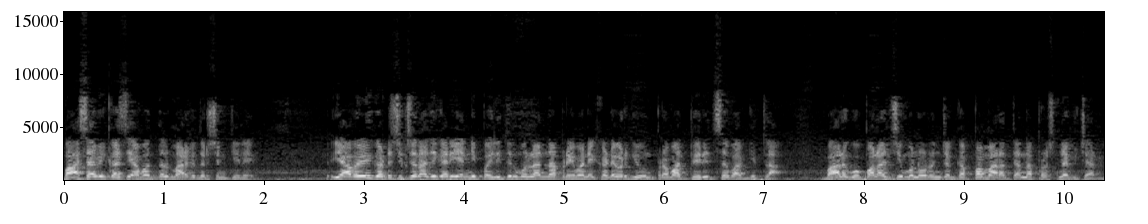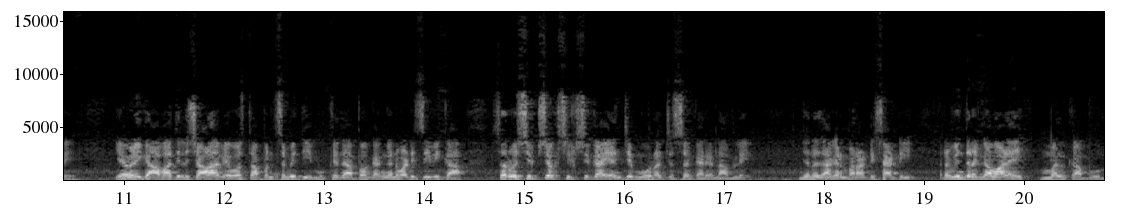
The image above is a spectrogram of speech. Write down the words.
भाषा विकास याबद्दल मार्गदर्शन केले. यावेळी गट शिक्षण अधिकारी यांनी पहिलीतील मुलांना प्रेमाने कडेवर घेऊन प्रभात फेरीत सहभाग घेतला. बालगोपालांशी मनोरंजक गप्पा मारत त्यांना प्रश्न विचारले. यावेळी गावातील शाळा व्यवस्थापन समिती मुख्याध्यापक अंगणवाडी सेविका सर्व शिक्षक शिक्षिका यांचे मोलाचे सहकार्य लाभले. जनजागर मराठीसाठी रवींद्र गवाळे मलकापूर.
